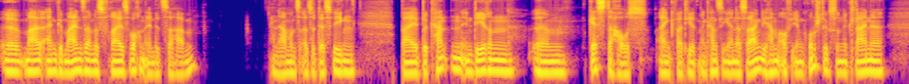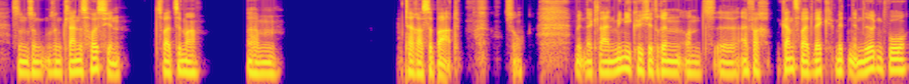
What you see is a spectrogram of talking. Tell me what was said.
äh, mal ein gemeinsames freies Wochenende zu haben. Und haben uns also deswegen bei Bekannten in deren ähm, Gästehaus einquartiert. Man kann es nicht anders sagen. Die haben auf ihrem Grundstück so eine kleine, so, so, so ein kleines Häuschen. Zwei Zimmer, ähm, Terrasse, Bad. So. Mit einer kleinen Mini-Küche drin und äh, einfach ganz weit weg, mitten im Nirgendwo.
